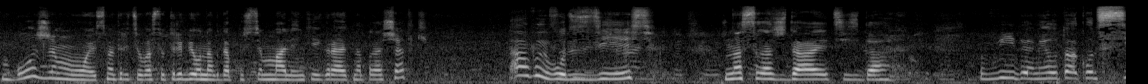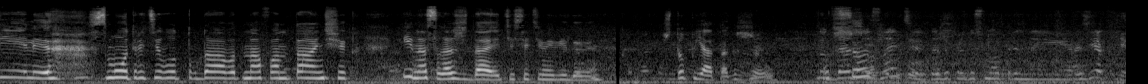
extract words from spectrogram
Боже мой, смотрите, у вас тут ребенок, допустим, маленький играет на площадке. А вы вот здесь наслаждаетесь, да, видами. Вот так вот сели, смотрите вот туда, вот на фонтанчик и наслаждаетесь этими видами. Чтоб я так жил. Ну, вот даже, все. знаете, даже предусмотренные розетки.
